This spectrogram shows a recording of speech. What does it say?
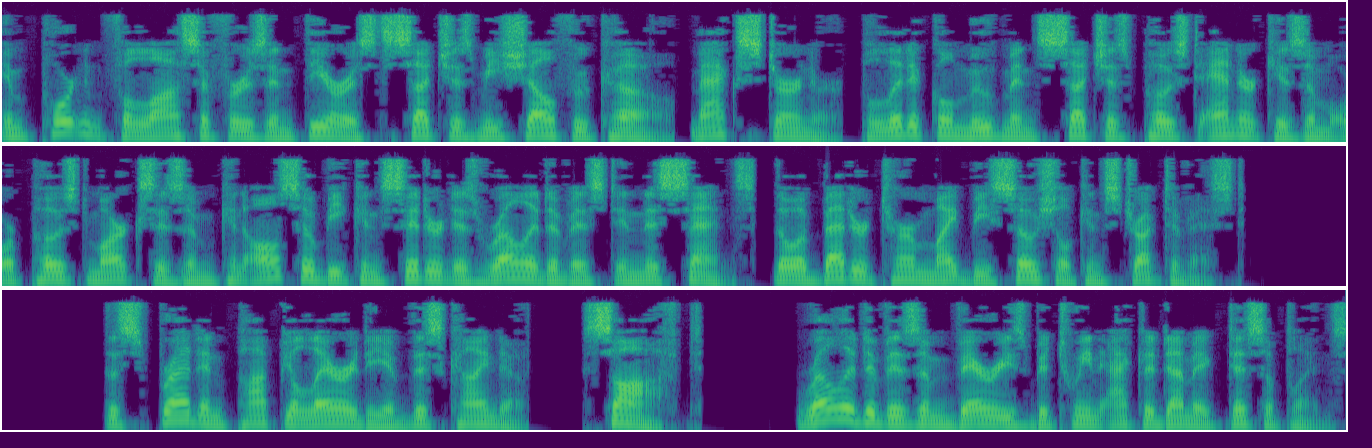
Important philosophers and theorists such as Michel Foucault, Max Stirner, political movements such as post-anarchism or post-Marxism can also be considered as relativist in this sense, though a better term might be social constructivist. The spread and popularity of this kind of «soft» relativism varies between academic disciplines.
